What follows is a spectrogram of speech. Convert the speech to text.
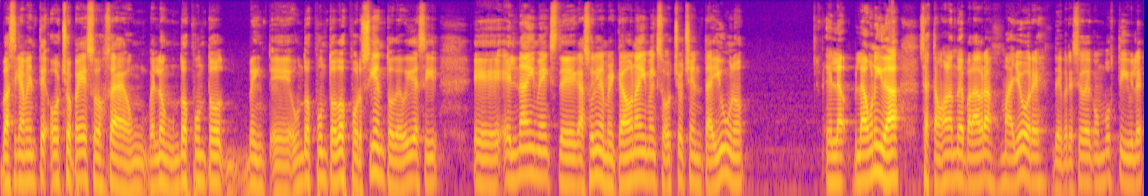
básicamente 8 pesos, o sea, un, perdón, un 2.20, eh, un 2.2%, debo decir. Eh, el NYMEX de gasolina, el mercado NYMEX 881 en la, unidad, o sea, estamos hablando de palabras mayores de precio de combustible,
